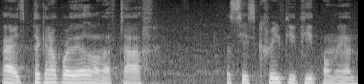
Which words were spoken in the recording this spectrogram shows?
Alright, it's picking up where the other one left off. Just these creepy people, man.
